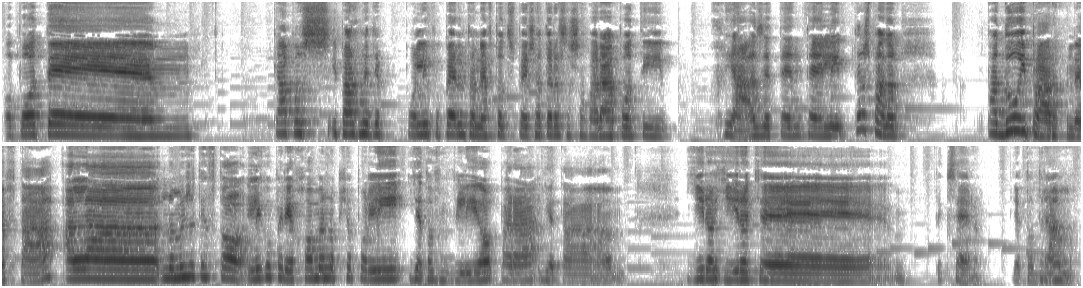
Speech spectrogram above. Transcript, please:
Οπότε, μ, κάπως υπάρχουν και πολλοί που παίρνουν τον εαυτό τους περισσότερο στα σοβαρά από ότι χρειάζεται εν τέλει. Τέλος πάντων, παντού υπάρχουν αυτά, αλλά νομίζω ότι αυτό λίγο περιεχόμενο πιο πολύ για το βιβλίο παρά για τα γύρω-γύρω και δεν ξέρω, για το δράμα.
